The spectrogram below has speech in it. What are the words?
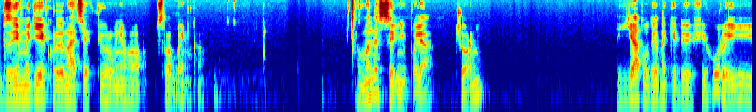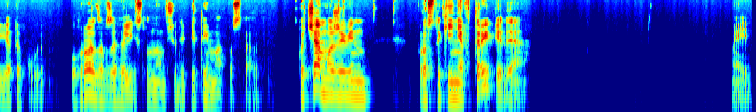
взаємодія, координація фігур у нього слабенька. У мене сильні поля чорні. Я туди накидаю фігури і атакую. Погроза взагалі слоном сюди піти і мат поставити. Хоча, може, він просто кінь в 3 піде. Maybe.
